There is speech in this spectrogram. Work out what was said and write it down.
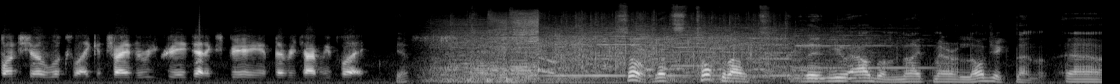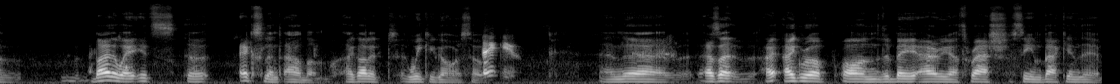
fun show looks like and trying to recreate that experience every time we play. Yeah. So let's talk about the new album Nightmare Logic then. Uh, by the way, it's an excellent album. I got it a week ago or so. Thank you. And uh, as I, I, I grew up on the Bay Area thrash scene back in the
